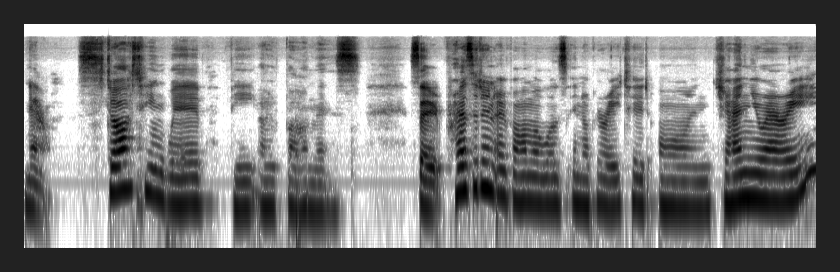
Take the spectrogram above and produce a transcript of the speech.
Now, starting with the Obamas. So, President Obama was inaugurated on January,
